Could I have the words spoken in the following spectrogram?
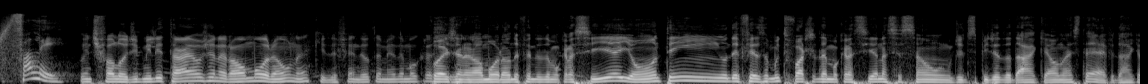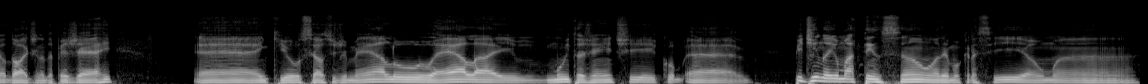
falei. A gente falou de militar, é o general Mourão, né, que defendeu também a democracia. Foi, o general Mourão defendeu a democracia e ontem uma defesa muito forte da democracia na sessão de despedida da Raquel no STF, da Raquel Dodge, né, da PGR, é, em que o Celso de Mello, ela e muita gente é, pedindo aí uma atenção à democracia, uma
